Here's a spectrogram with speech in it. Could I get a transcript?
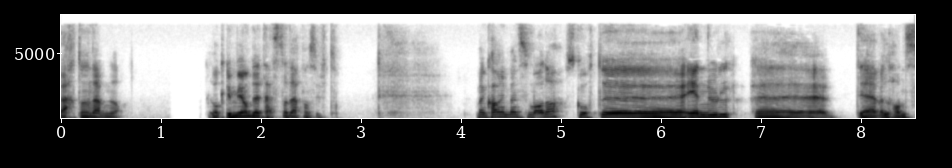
verdt å nevne. da. Det var ikke mye om det testa defensivt. Men Karin Benzema da, skårte 1-0. Eh, det er vel hans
